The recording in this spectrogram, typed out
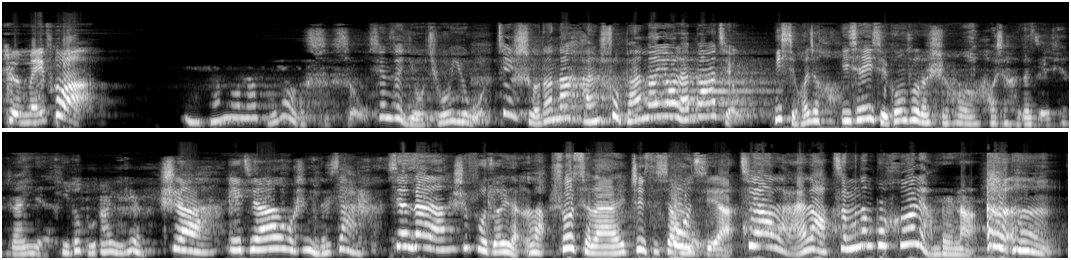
准没错。你还摸拿不要的施舍我，现在有求于我，竟舍得拿韩束白蛮腰来巴结我。你喜欢就好。以前一起工作的时候，好像还在嘴甜，转眼你都独当一面了。是啊，以前我是你的下属，现在啊是负责人了。说起来，这次项目，不急，既然来了，怎么能不喝两杯呢？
